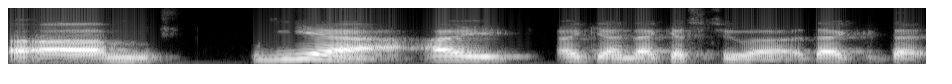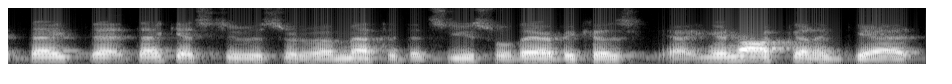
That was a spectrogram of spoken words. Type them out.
um, yeah, I again that gets to uh, that, that that that that gets to a sort of a method that's useful there because uh, you're not going to get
